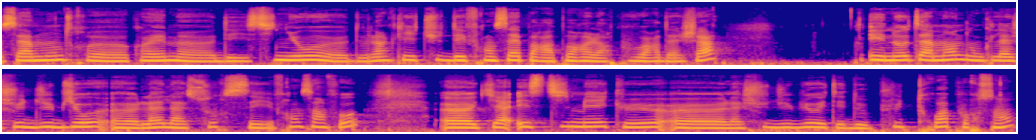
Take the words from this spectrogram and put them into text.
ça montre euh, quand même euh, des signaux euh, de l'inquiétude des Français par rapport à leur pouvoir d'achat. Et notamment, donc, la chute du bio, euh, là, la source, c'est France Info, euh, qui a estimé que euh, la chute du bio était de plus de 3%,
